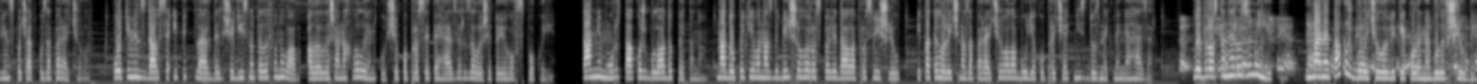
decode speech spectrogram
він спочатку заперечував. Потім він здався і підтвердив, що дійсно телефонував, але лише на хвилинку, щоб попросити Гезер залишити його в спокої. Тамі Мур також була допитана. На допиті вона здебільшого розповідала про свій шлюб і категорично заперечувала будь-яку причетність до зникнення Гезер. Ви просто не розумієте. У мене також були чоловіки, коли ми були в шлюбі,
